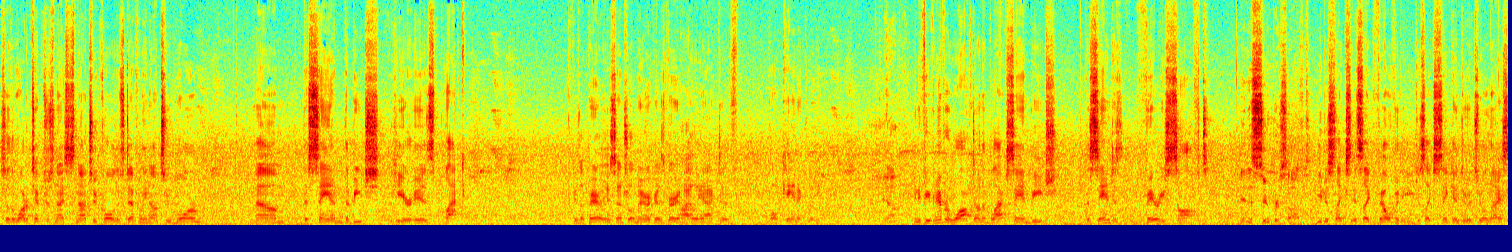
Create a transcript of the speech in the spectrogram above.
So the water temperature is nice. It's not too cold. It's definitely not too warm. Um, the sand, the beach here is black because apparently Central America is very highly active volcanically. Yeah. And if you've never walked on a black sand beach, the sand is very soft. It is super soft. You just like it's like velvety. You just like sink into it. It's real nice.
